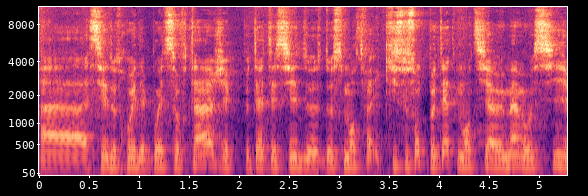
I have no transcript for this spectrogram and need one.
à, essayer de trouver des boîtes de sauvetage et peut-être essayer de, de se mentir, qui se sont peut-être menti à eux-mêmes aussi.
